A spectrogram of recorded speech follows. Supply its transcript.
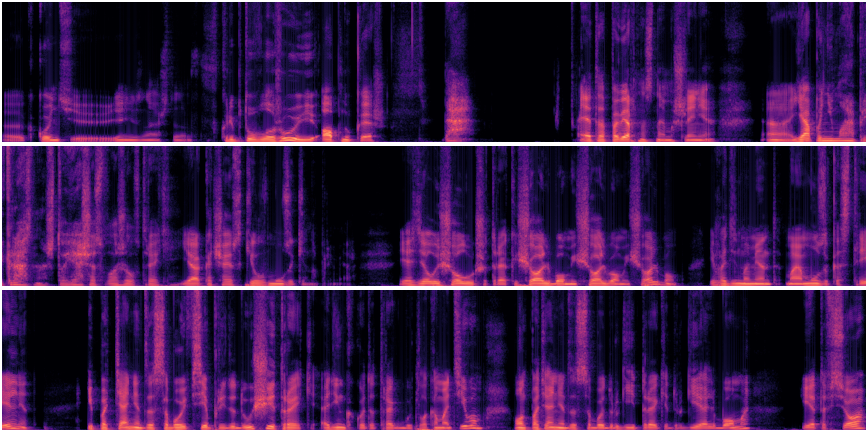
э, какой-нибудь, я не знаю, что там, в крипту вложу и апну кэш. Да, это поверхностное мышление. Э, я понимаю прекрасно, что я сейчас вложил в треки. Я качаю скилл в музыке, например. Я сделаю еще лучше трек, еще альбом, еще альбом, еще альбом. И в один момент моя музыка стрельнет, и потянет за собой все предыдущие треки. Один какой-то трек будет локомотивом, он потянет за собой другие треки, другие альбомы, и это все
